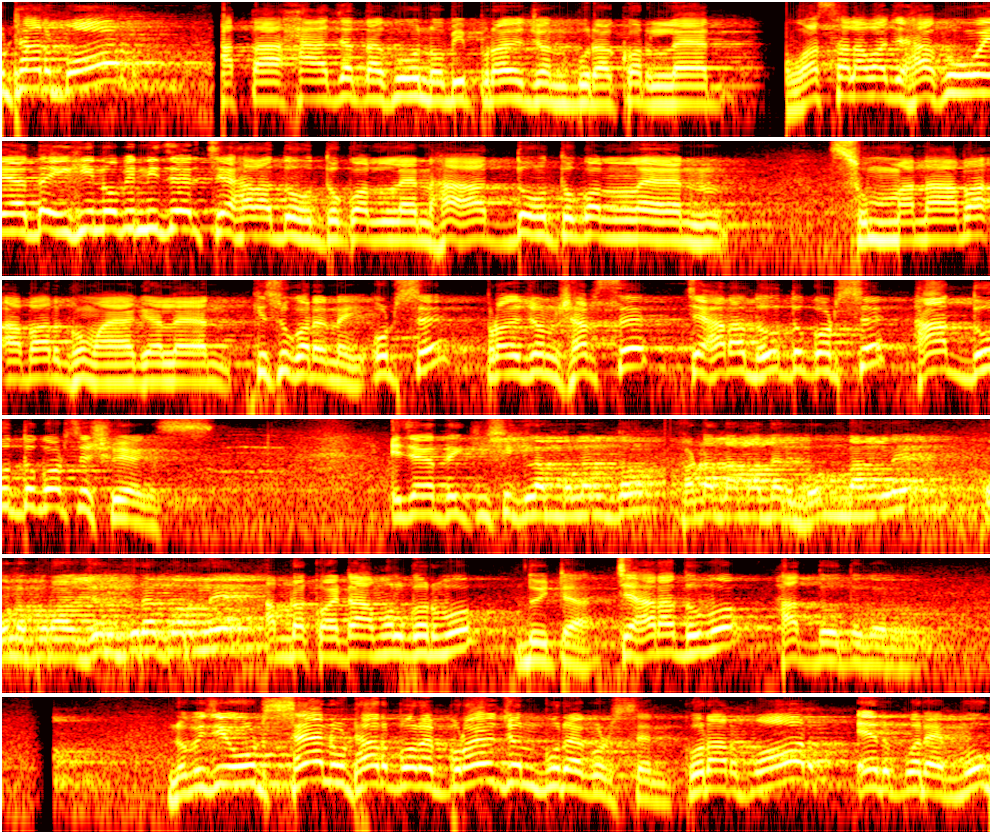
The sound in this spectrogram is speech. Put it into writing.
উঠার পর আতা হাজাতাহু, নবী প্রয়োজন পুরা করলেন। ওয়াসালাওয়াজহাহু ওয়াদাইহি নবী নিজের চেহারা দৌত করলেন, হাত দৌত করলেন। সুম্মা না আবার ঘুমায়া গেলেন। কিছু করে নাই, উঠছে, প্রয়োজন সারছে, চেহারা ধৌত করছে, হাত ধৌত করছে, শুয়ে গেছে। এই জায়গা থেকে কি শিখলাম বলেন তো? হঠাৎ আমাদের ঘুম ভাঙলে, কোনো প্রয়োজন পুরা করলে আমরা কয়টা আমল করব? দুইটা। চেহারা ধুবো, হাত ধৌত করব। নবীজি উঠছেন, উঠার পরে প্রয়োজন পুরা করছেন। করার পর এরপরে মুখ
